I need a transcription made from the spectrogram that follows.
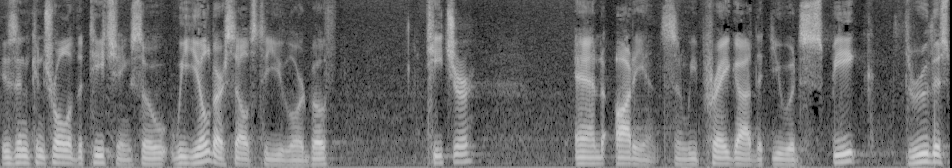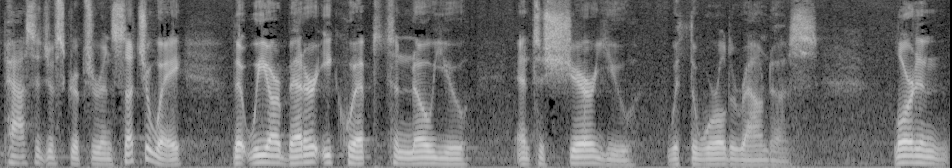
is in control of the teaching. So we yield ourselves to you, Lord, both teacher and audience. And we pray, God, that you would speak through this passage of Scripture in such a way that we are better equipped to know you and to share you with the world around us. Lord, in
